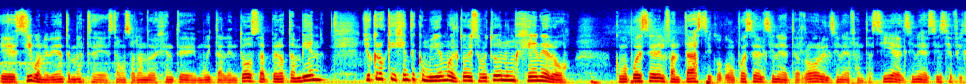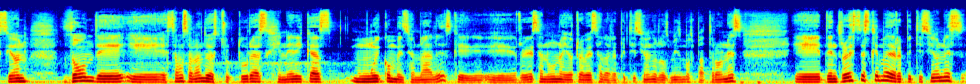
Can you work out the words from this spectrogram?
Eh, sí, bueno, evidentemente estamos hablando de gente muy talentosa, pero también yo creo que gente como Guillermo del Toro y sobre todo en un género como puede ser el fantástico, como puede ser el cine de terror, el cine de fantasía, el cine de ciencia ficción, donde eh, estamos hablando de estructuras genéricas muy convencionales que eh, regresan una y otra vez a la repetición de los mismos patrones. Eh, dentro de este esquema de repeticiones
